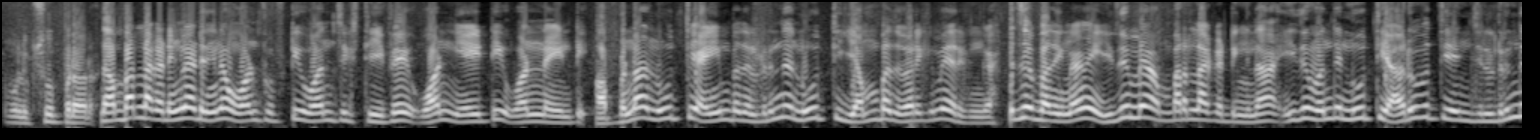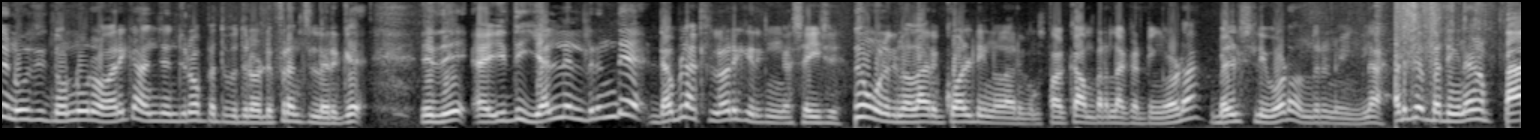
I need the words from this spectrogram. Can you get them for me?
உங்களுக்கு சூப்பராக வரும். அம்பர்லா கட்டிங்லாம் எடுத்தீங்கன்னா one fifty one sixty five one eighty one ninety அப்படின்னா நூற்றி ஐம்பதுலேருந்து நூற்றி எண்பது வரைக்குமே இருக்குங்க. இது பார்த்தீங்கன்னா இதுவுமே அம்பர்லா கட்டிங் தான். இது வந்து நூற்றி அறுபத்தி அஞ்சுலேருந்து நூற்றி தொண்ணூறு வரைக்கும் அஞ்சு அஞ்சு ரூபா பத்து பத்து ரூபா டிஃப்ரென்ஸில் இருக்குது இது இது எல்எல் இருந்து டபுள் எக்ஸ்எல் வரைக்கும் இருக்குங்க சைஸ் இது உங்களுக்கு நல்லா இருக்கும் குவாலிட்டி நல்லா இருக்கும். பக்கா அம்பர்லா கட்டிங்கோட பெல் ஸ்லீவோட வந்துடும் வைங்களேன் அடுத்து பார்த்தீங்கன்னா பே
